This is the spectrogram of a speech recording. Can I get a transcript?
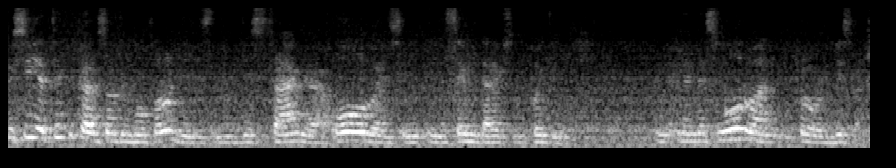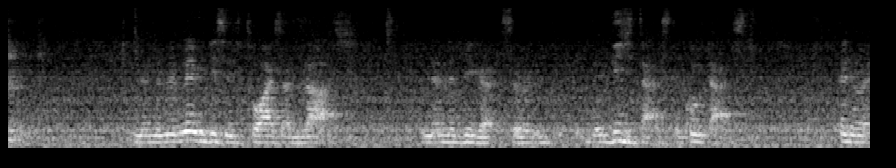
you see a typical sort of morphology is this triangle always in, in the same direction pointing. And, then the small one probably this one. And then maybe this is twice as large. And then the bigger, so the digitized, the contrast. Anyway,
